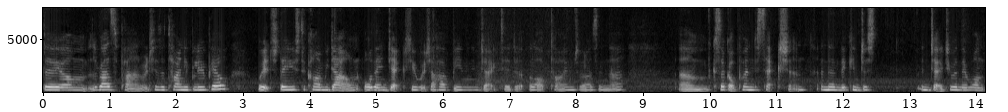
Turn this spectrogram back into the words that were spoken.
the um, lorazepam, which is a tiny blue pill, which they used to calm me down, or they inject you, which I have been injected a lot of times when I was in there, um, because I got put in the section, and then they can just inject you when they want.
